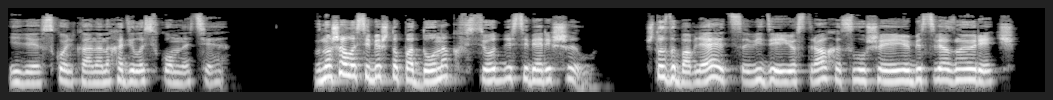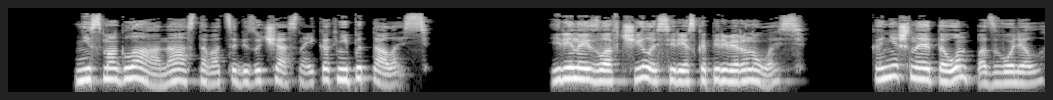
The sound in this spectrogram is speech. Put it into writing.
или сколько она находилась в комнате, Внушала себе, что подонок все для себя решил, что забавляется, видя ее страх и слушая ее бессвязную речь. Не смогла она оставаться безучастной, как ни пыталась. Ирина изловчилась и резко перевернулась. Конечно, это он позволил,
